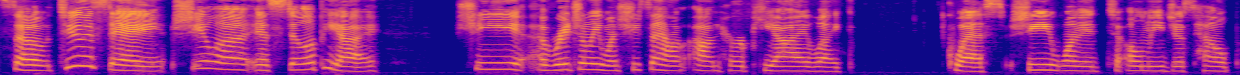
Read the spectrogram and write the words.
So to this day, Sheila is still a PI. She originally, when she set out on her PI like quest, she wanted to only just help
